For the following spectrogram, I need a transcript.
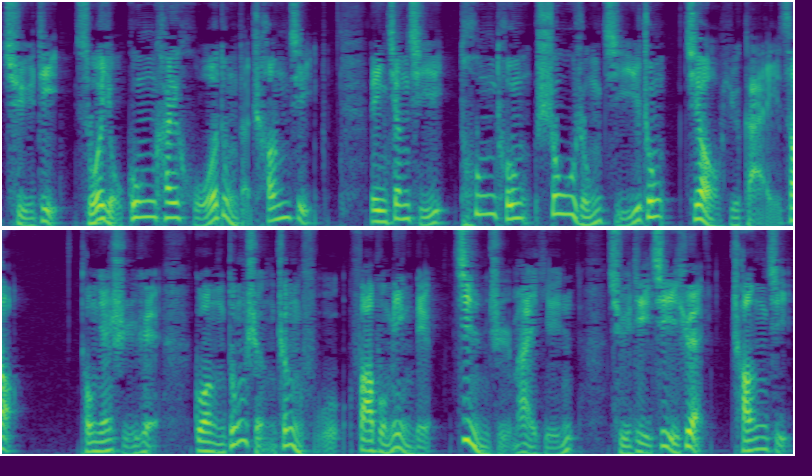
取缔所有公开活动的娼妓，并将其通通收容集中教育改造。同年十月，广东省政府发布命令。禁止卖淫，取缔妓院、娼妓。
